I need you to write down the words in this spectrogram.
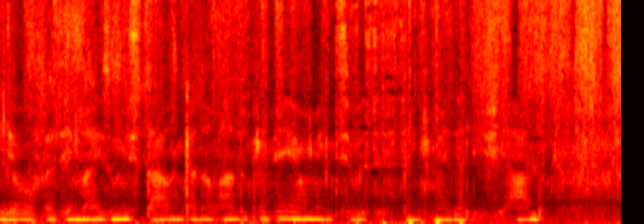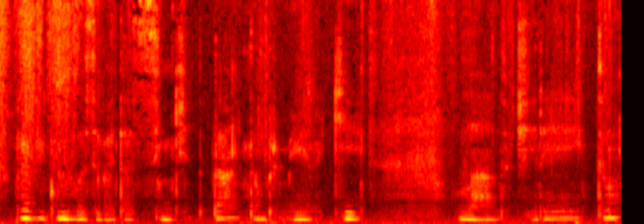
E eu vou fazer mais um estalo em cada lado pra ver realmente se você se sente mais aliviado. Pra ver como você vai estar tá se sentindo, tá? Então, primeiro aqui, lado direito.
